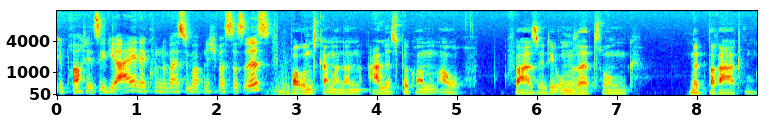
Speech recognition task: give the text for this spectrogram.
Ihr braucht jetzt EDI, der Kunde weiß überhaupt nicht, was das ist. Bei uns kann man dann alles bekommen, auch quasi die Umsetzung mit Beratung.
